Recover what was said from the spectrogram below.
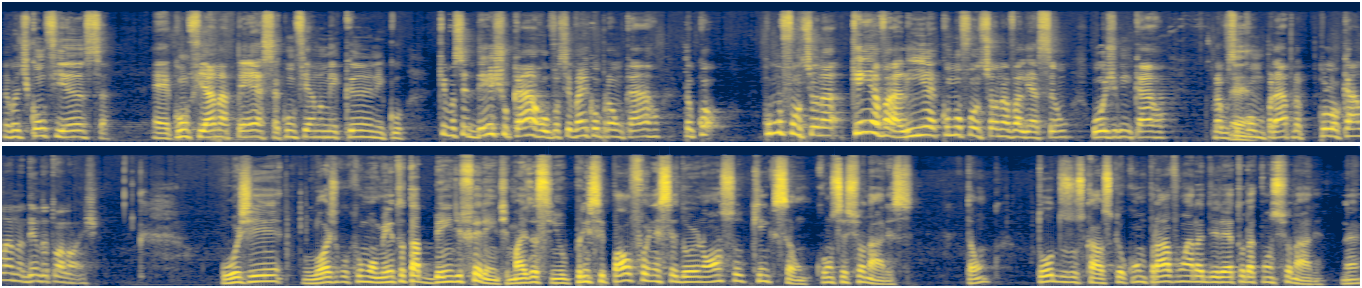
negócio de confiança. É, confiar na peça, confiar no mecânico. Que você deixa o carro, você vai comprar um carro. Então, co- como funciona? Quem avalia? Como funciona a avaliação hoje com um carro para você É. comprar, para colocar lá dentro da tua loja? Hoje, lógico que o momento está bem diferente, mas assim, o principal fornecedor nosso, quem que são? Concessionárias. Então, todos os carros que eu comprava era direto da concessionária, né?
